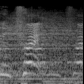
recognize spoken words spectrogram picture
fucking trick.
